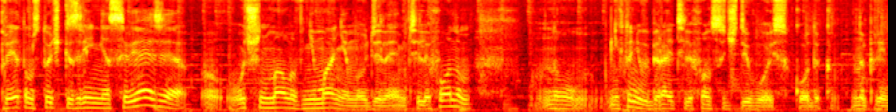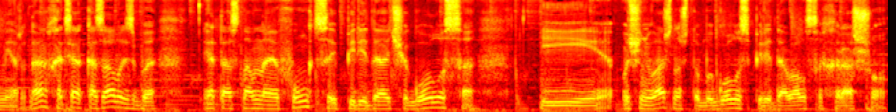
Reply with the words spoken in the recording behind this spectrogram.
При этом с точки зрения связи очень мало внимания мы уделяем телефонам. Ну, никто не выбирает телефон с HD Voice кодеком, например. Да? Хотя, казалось бы, это основная функция передача голоса и очень важно, чтобы голос передавался хорошо.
